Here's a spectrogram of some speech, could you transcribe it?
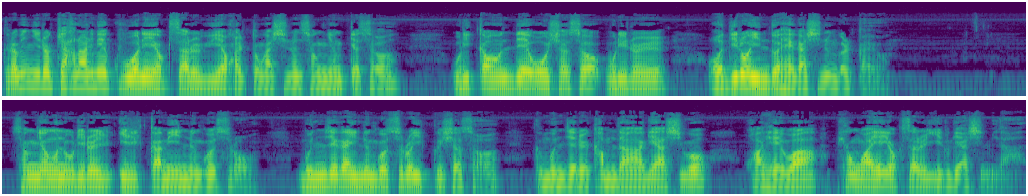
그러면 이렇게 하나님의 구원의 역사를 위해 활동하시는 성령께서 우리 가운데 오셔서 우리를 어디로 인도해 가시는 걸까요? 성령은 우리를 일감이 있는 곳으로 문제가 있는 곳으로 이끄셔서 그 문제를 감당하게 하시고 화해와 평화의 역사를 이루게 하십니다.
